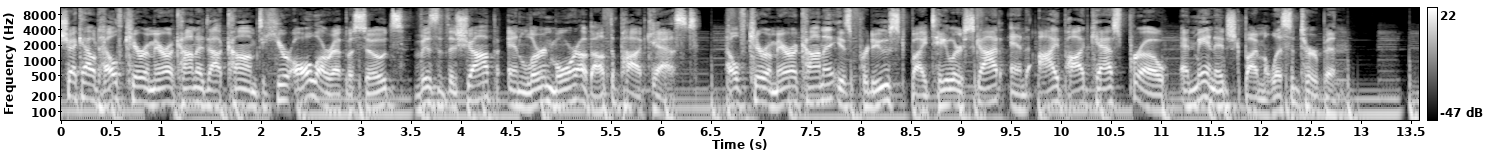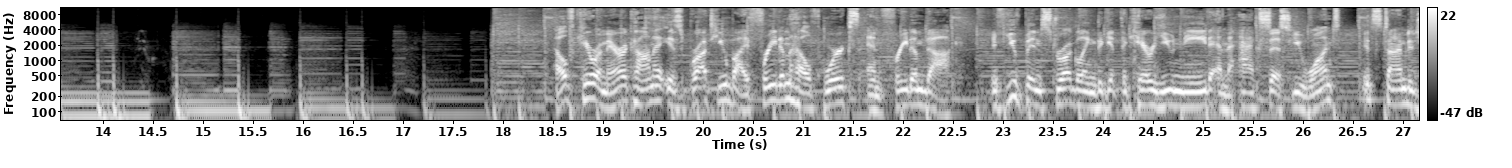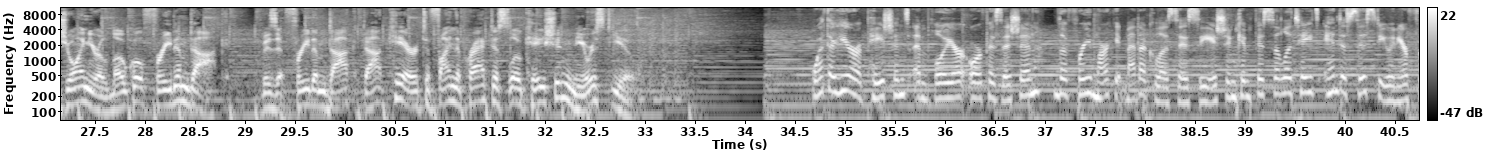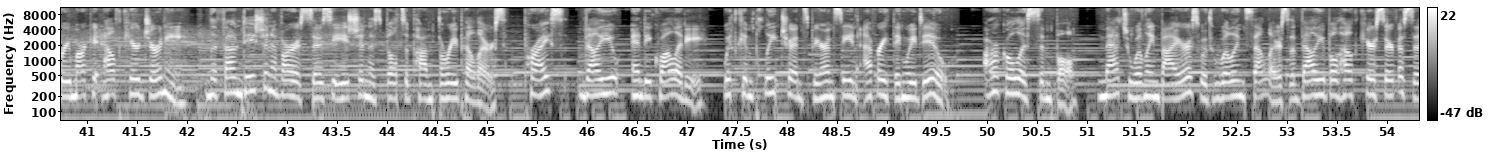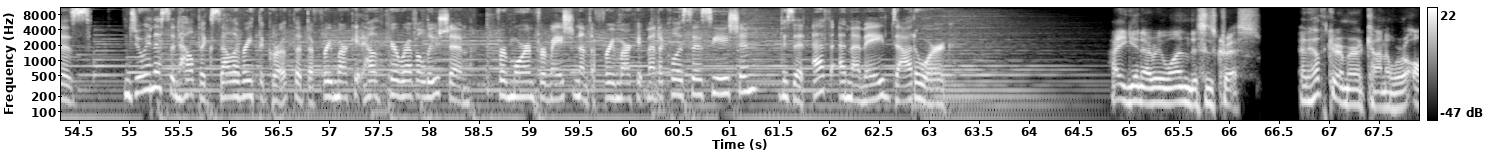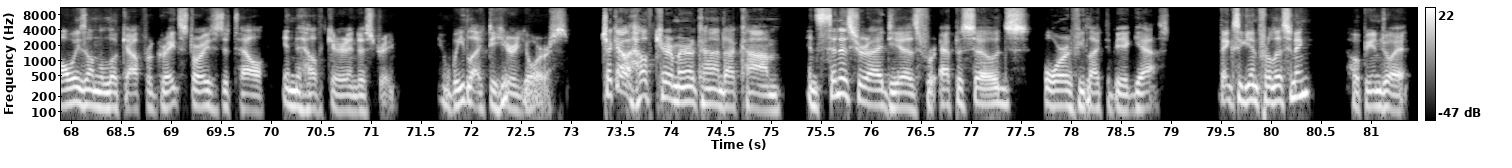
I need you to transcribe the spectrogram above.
Check out healthcareamericana.com to hear all our episodes, visit the shop, and learn more about the podcast. Healthcare Americana is produced by Taylor Scott and iPodcast Pro and managed by Melissa Turpin. Healthcare Americana is brought to you by Freedom HealthWorks and Freedom Doc. If you've been struggling to get the care you need and the access you want, it's time to join your local Freedom Doc. Visit freedomdoc.care to find the practice location nearest you. Whether you're a patient, employer, or physician, the Free Market Medical Association can facilitate and assist you in your free market healthcare journey. The foundation of our association is built upon three pillars price, value, and equality, with complete transparency in everything we do. Our goal is simple match willing buyers with willing sellers of valuable healthcare services. Join us and help accelerate the growth of the free market healthcare revolution. For more information on the Free Market Medical Association, visit fmma.org. Hi again, everyone. This is Chris. At Healthcare Americana, we're always on the lookout for great stories to tell in the healthcare industry. And we'd like to hear yours. Check out healthcareamericana.com and send us your ideas for episodes or if you'd like to be a guest. Thanks again for listening. Hope you enjoy it.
